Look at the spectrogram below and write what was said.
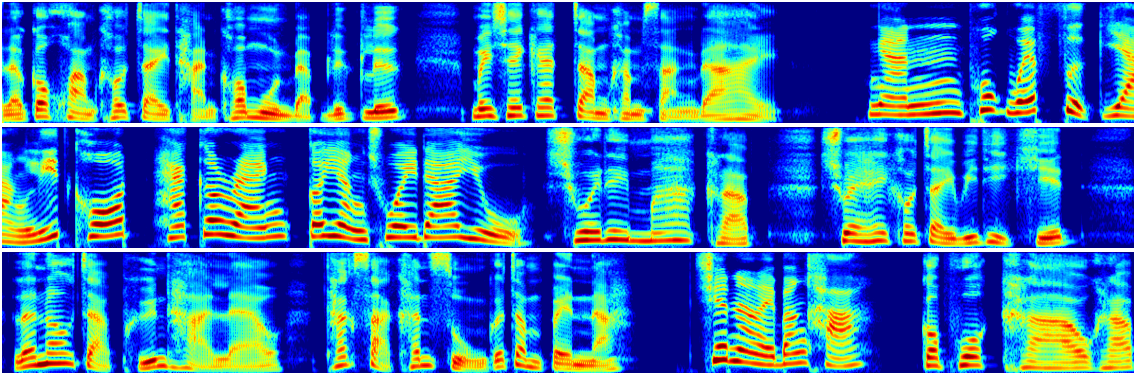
แล้วก็ความเข้าใจฐานข้อมูลแบบลึกๆ ไม่ใช่แค่จำคำสั่งได้ งั้นพวกเว็บฝึกอย่าง Lead Code Hacker Rank ก็ยังช่วยได้อยู่ ช่วยได้มากครับ ช่วยให้เข้าใจวิธีคิด และนอกจากพื้นฐานแล้ว ทักษะขั้นสูงก็จำเป็นนะ เช่นอะไรบ้างคะ ก็พวกคลาวครับ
